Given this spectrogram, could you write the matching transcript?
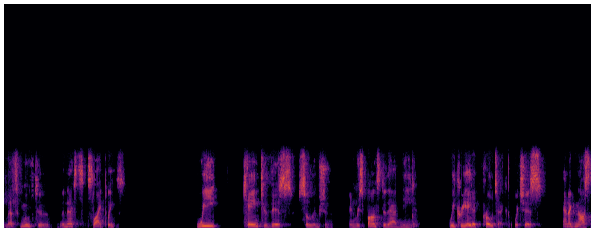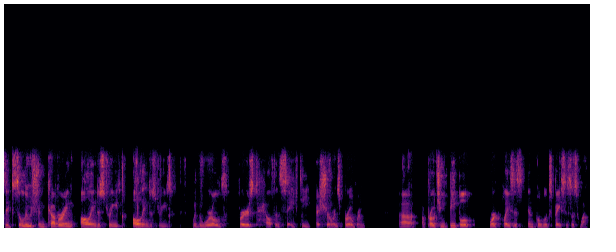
let's move to the next slide, please. We came to this solution in response to that need. We created Protek, which is an agnostic solution covering all industries, all industries with the world's first health and safety assurance program, uh, approaching people, workplaces, and public spaces as well.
